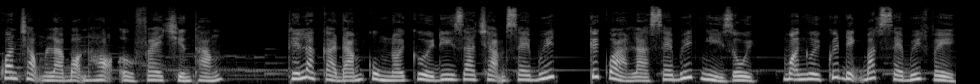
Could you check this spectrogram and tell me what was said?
quan trọng là bọn họ ở phe chiến thắng. Thế là cả đám cùng nói cười đi ra trạm xe buýt, kết quả là xe buýt nghỉ rồi, mọi người quyết định bắt xe buýt về.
